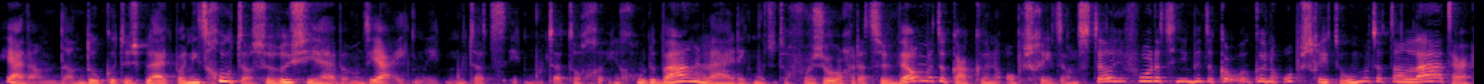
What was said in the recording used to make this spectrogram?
ja, dan, dan doe ik het dus blijkbaar niet goed als ze ruzie hebben. Want ja, ik, ik, moet dat, ik moet dat toch in goede banen leiden. Ik moet er toch voor zorgen dat ze wel met elkaar kunnen opschieten. Want stel je voor dat ze niet met elkaar kunnen opschieten. Hoe moet dat dan later?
